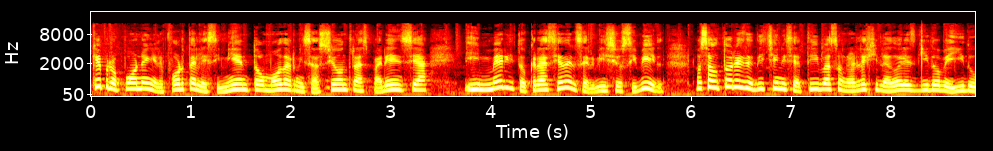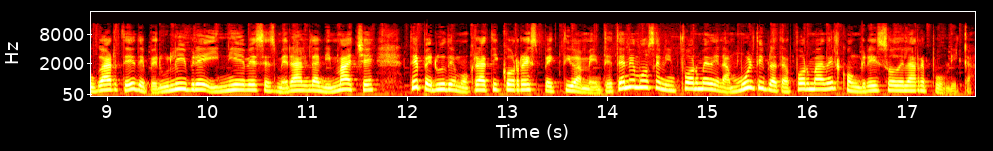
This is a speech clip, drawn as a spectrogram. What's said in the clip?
que proponen el fortalecimiento, modernización, transparencia y meritocracia del servicio civil. Los autores de dicha iniciativa son los legisladores Guido Bellido Ugarte de Perú Libre y Nieves Esmeralda Limache de Perú Democrático respectivamente. Tenemos el informe de la multiplataforma del Congreso de la República.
